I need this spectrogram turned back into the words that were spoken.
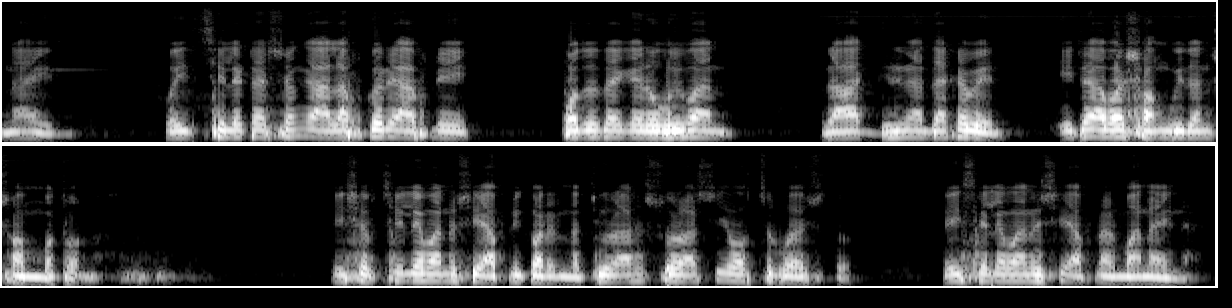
নাইদ। ওই ছেলেটার সঙ্গে আলাপ করে আপনি পদত্যাগের অভিমান, রাগ, ঘৃণা দেখাবেন, এটা আবার সংবিধান সম্মত না। এইসব ছেলে মানুষই আপনি করেন না। চুরা চুরাশি বছর বয়স তো। এই ছেলে মানুষই আপনার মানায় না।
